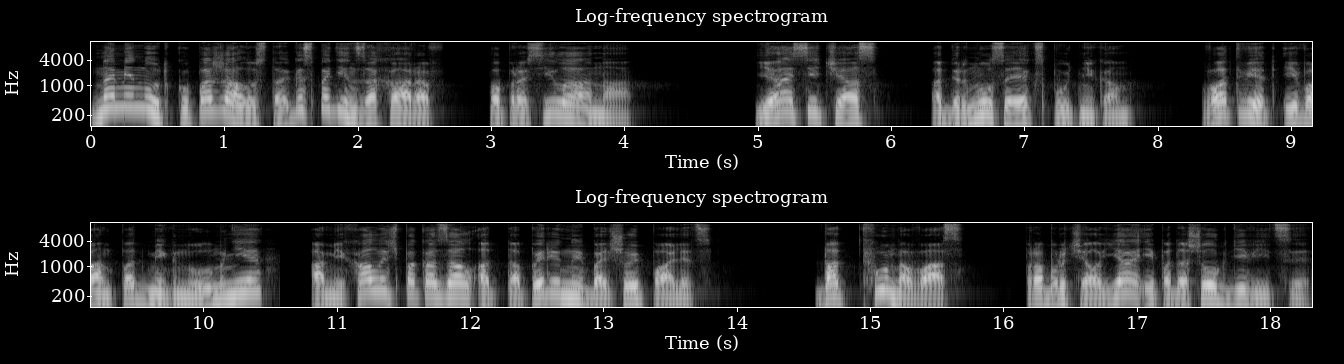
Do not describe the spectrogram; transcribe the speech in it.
«На минутку, пожалуйста, господин Захаров», – попросила она. «Я сейчас», – обернулся я к спутникам. В ответ Иван подмигнул мне, а Михалыч показал оттопыренный большой палец. «Да тьфу на вас!» – пробурчал я и подошел к девице.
